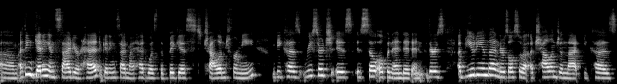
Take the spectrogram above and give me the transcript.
um, I think getting inside your head, getting inside my head, was the biggest challenge for me because research is is so open ended, and there's a beauty in that, and there's also a, a challenge in that because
